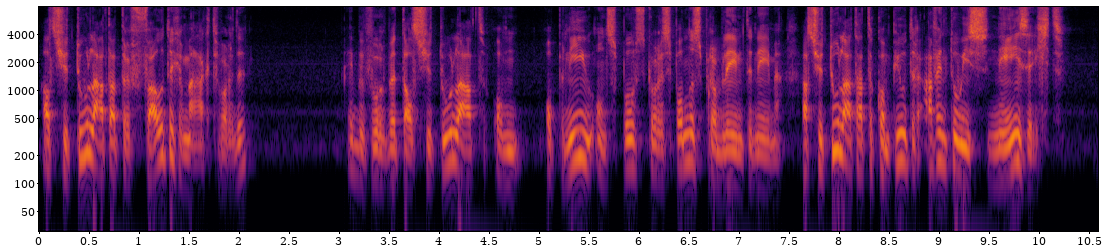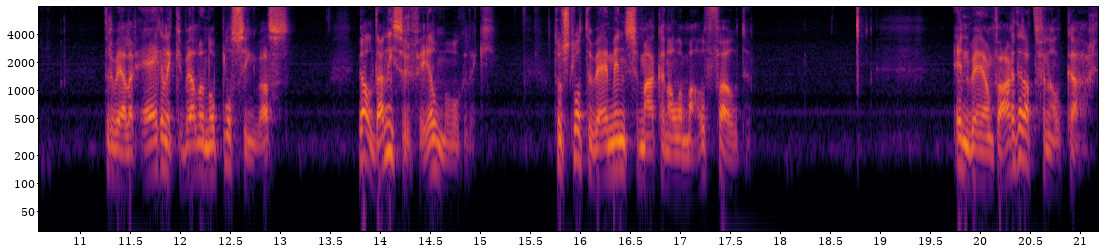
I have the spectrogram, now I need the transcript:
als je toelaat dat er fouten gemaakt worden, bijvoorbeeld als je toelaat om opnieuw ons post-correspondence-probleem te nemen, als je toelaat dat de computer af en toe eens nee zegt, terwijl er eigenlijk wel een oplossing was, wel, dan is er veel mogelijk. Ten slotte, wij mensen maken allemaal fouten. En wij aanvaarden dat van elkaar.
